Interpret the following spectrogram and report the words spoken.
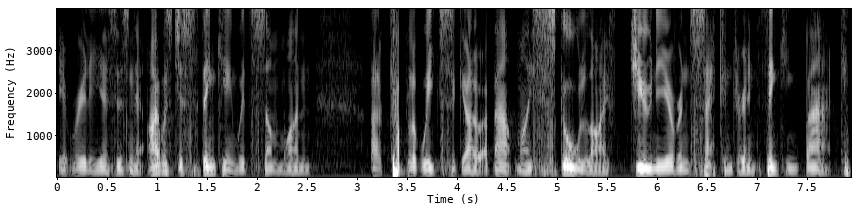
It really is, isn't it? I was just thinking with someone a couple of weeks ago about my school life, junior and secondary, and thinking back.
